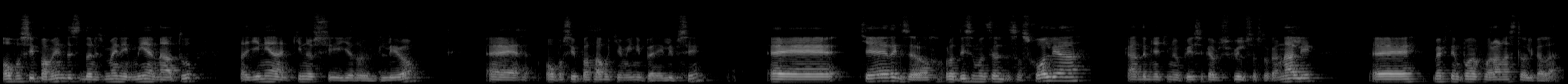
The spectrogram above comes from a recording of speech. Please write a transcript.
όπως είπα, μείνετε συντονισμένοι μία να του, θα γίνει η ανακοίνωση για το βιβλίο. Ε, όπως είπα θα έχω και μείνει περίληψη. Ε, και δεν ξέρω, ρωτήστε με ό,τι θέλετε στα σχόλια, κάντε μια κοινοποίηση σε κάποιους φίλους σας στο κανάλι. Ε, μέχρι την επόμενη φορά να είστε όλοι καλά.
